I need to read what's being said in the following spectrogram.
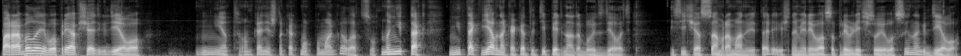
Пора было его приобщать к делу. Нет, он, конечно, как мог помогал отцу, но не так, не так явно, как это теперь надо будет сделать. И сейчас сам Роман Витальевич намеревался привлечь своего сына к делу.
